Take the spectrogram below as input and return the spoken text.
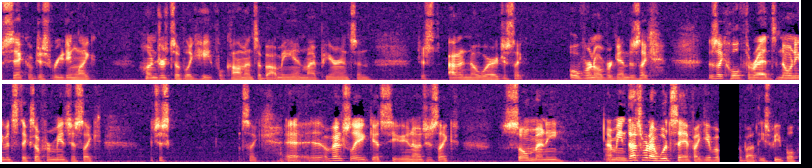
sick of just reading like hundreds of like hateful comments about me and my appearance, and just out of nowhere, just like over and over again. There's like, there's like whole threads. No one even sticks up for me. It's just like, it's just it's like it, it, eventually it gets to you you know it's just like so many i mean that's what i would say if i gave a about these people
